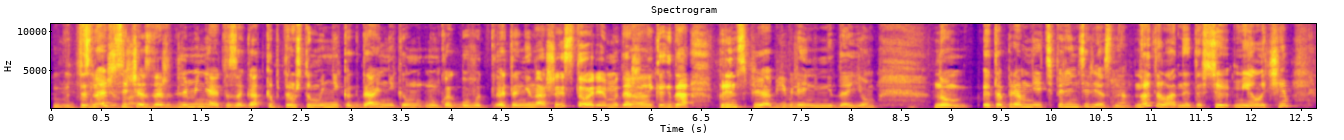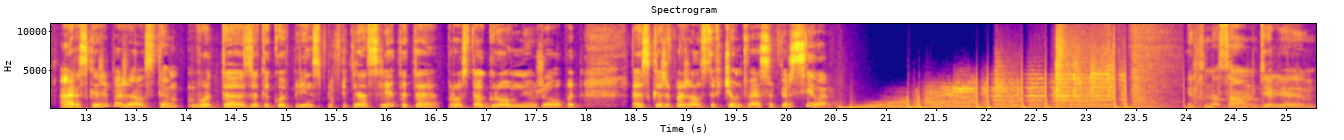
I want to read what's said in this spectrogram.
ты знаешь, сейчас знаю. даже для меня это загадка, потому что мы никогда никому, ну, как бы вот это не наша история, мы да. даже никогда, в принципе, объявлений не даем. Но это прям мне теперь интересно. Но это ладно, это все мелочи. А расскажи, пожалуйста, вот э, за такой, в принципе, 15 лет, это просто огромный уже опыт. Э, скажи, пожалуйста, в чем твоя суперсила? Это на самом деле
